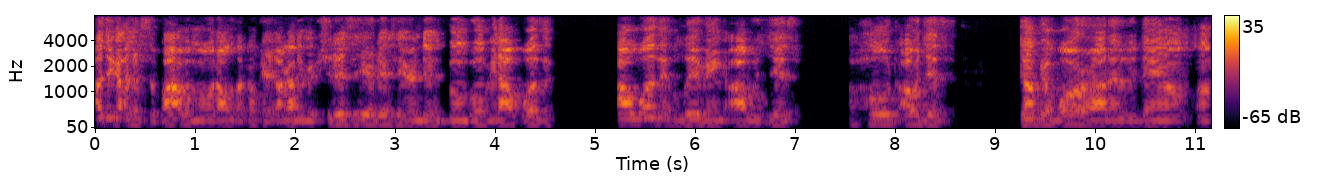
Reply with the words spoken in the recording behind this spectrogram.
I just got into survival mode. I was like, okay, I got to make sure this here, this here, and this, boom, boom, and I wasn't. I wasn't living. I was just hold. I was just dumping water out of the damn um,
